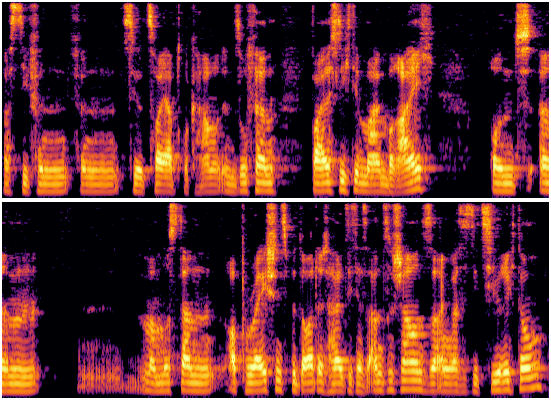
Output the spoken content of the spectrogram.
was die für, einen, für einen CO2-Abdruck haben. Und insofern, beides liegt in meinem Bereich. Und ähm, man muss dann, Operations bedeutet halt, sich das anzuschauen, zu sagen, was ist die Zielrichtung.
